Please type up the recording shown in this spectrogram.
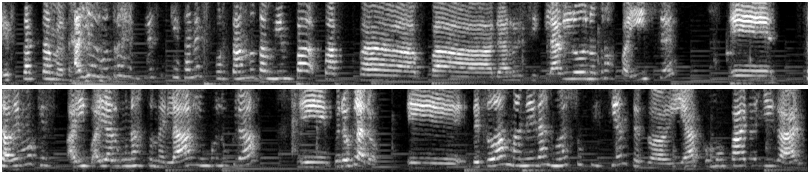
Exactamente. Hay otras empresas que están exportando también para reciclarlo en otros países. Eh, sabemos que hay, hay algunas toneladas involucradas, eh, pero claro, eh, de todas maneras no es suficiente todavía como para llegar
